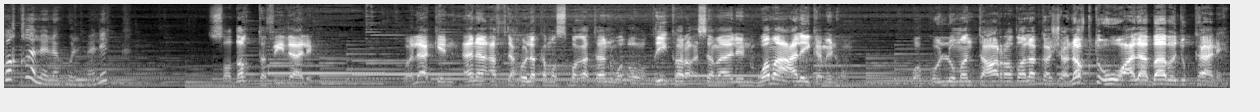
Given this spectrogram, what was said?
فقال له الملك صدقت في ذلك. ولكن أنا أفتح لك مصبغة وأعطيك رأس مال وما عليك منهم. وكل من تعرض لك شنقته على باب دكانه.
